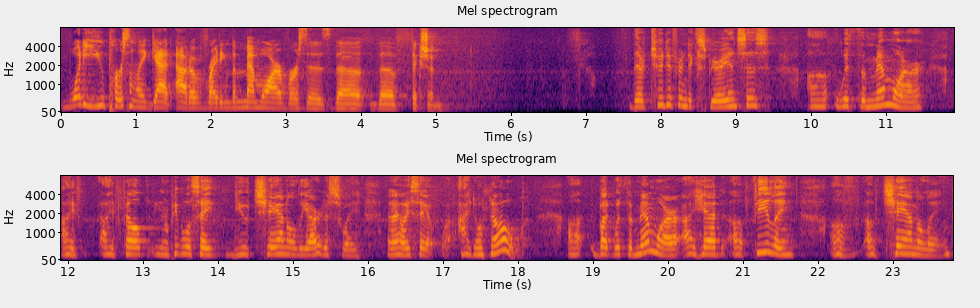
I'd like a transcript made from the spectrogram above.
what do you personally get out of writing the memoir versus the the fiction? they're two different experiences. Uh, with the memoir, I, I felt, you know, people will say, Do you channel the artist's way? And I always say, I don't know. Uh, but with the memoir, I had a feeling of, of channeling,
